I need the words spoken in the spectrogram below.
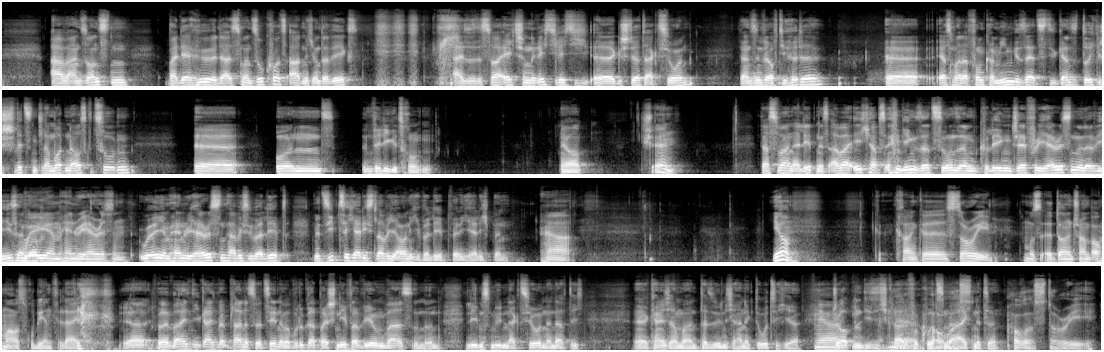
Aber ansonsten bei der Höhe, da ist man so kurzatmig unterwegs. Also das war echt schon eine richtig, richtig äh, gestörte Aktion. Dann sind wir auf die Hütte, äh, erstmal da vor Kamin gesetzt, die ganzen durchgeschwitzten Klamotten ausgezogen äh, und Willi getrunken. Ja. Schön. Das war ein Erlebnis. Aber ich habe es im Gegensatz zu unserem Kollegen Jeffrey Harrison oder wie hieß er William noch? Henry Harrison. William Henry Harrison habe ich es überlebt. Mit 70 hätte ich es, glaube ich, auch nicht überlebt, wenn ich ehrlich bin. Ja. Ja. Kranke Story. Muss äh, Donald Trump auch mal ausprobieren, vielleicht. ja, war eigentlich gar nicht mein Plan, das zu erzählen, aber wo du gerade bei Schneeverwehung warst und, und lebensmüden Aktionen, dann dachte ich, äh, kann ich auch mal eine persönliche Anekdote hier ja. droppen, die sich gerade ja, vor kurzem Horror ereignete. Horrorstory.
